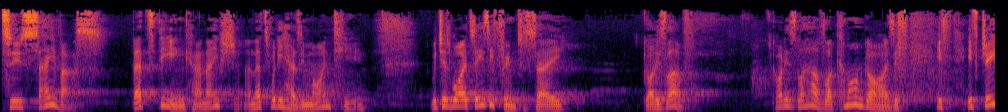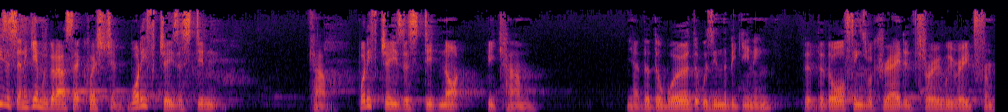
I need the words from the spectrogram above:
to save us. That's the incarnation. And that's what he has in mind here. Which is why it's easy for him to say, God is love. God is love. Like, come on, guys. If, if, if Jesus, and again, we've got to ask that question. What if Jesus didn't come? What if Jesus did not become, you know, the, the word that was in the beginning, that, that all things were created through? We read from,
